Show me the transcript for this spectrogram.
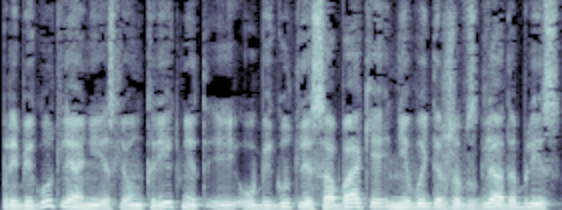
Прибегут ли они, если он крикнет, и убегут ли собаки, не выдержав взгляда Близ?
